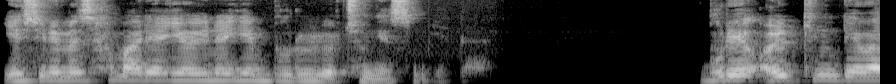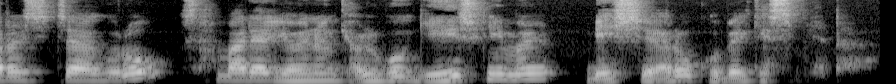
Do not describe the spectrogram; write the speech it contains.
예수님은 사마리아 여인에게 물을 요청했습니다. 물에 얽힌 대화를 시작으로 사마리아 여인은 결국 예수님을 메시아로 고백했습니다.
